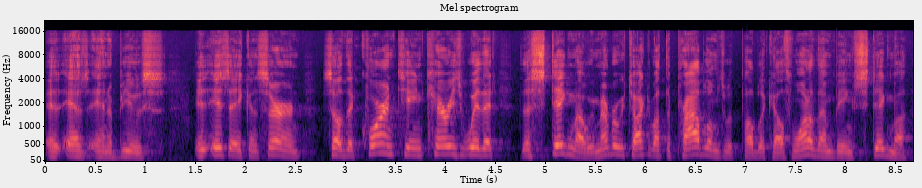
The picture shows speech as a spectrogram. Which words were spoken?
as, as an abuse is a concern. So that quarantine carries with it the stigma. Remember, we talked about the problems with public health. One of them being stigma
